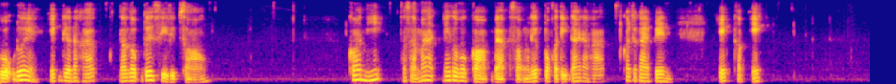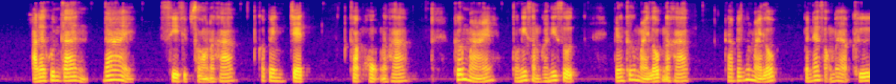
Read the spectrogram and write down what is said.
บวกด้วย x เดียวนะครับ แล้วลบด้วย 42 ก้อนนี้เราสามารถแยกตัวประกอบแบบสองเล็บปกติได้นะครับ ก็จะกลายเป็น x กับ x อะไรคูณกันได้ 42 นะครับ ก็เป็น 7 กับ 6 นะครับ เครื่องหมายตรงนี้สำคัญที่สุด เป็นเครื่องหมายลบนะครับ การเป็นเครื่องหมายลบเป็นได้ 2 แบบคือ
